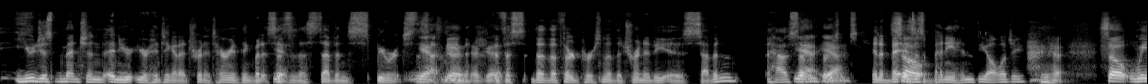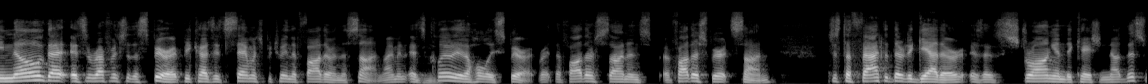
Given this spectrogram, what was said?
You just mentioned, and you're, you're hinting at a Trinitarian thing, but it says the seven spirits. Does Yes, that mean good, good, that the, the, the third person of the Trinity is seven? Has Yeah, seven yeah. persons? In a So- is this a Benny Hinn theology? Yeah. So we know that it's a reference to the Spirit because it's sandwiched between the Father and the Son. I mean, it's Mhm. clearly the Holy Spirit, right? The Father, Son, and uh, Father, Spirit, Son. Just the fact that they're together is a strong indication. Now, this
